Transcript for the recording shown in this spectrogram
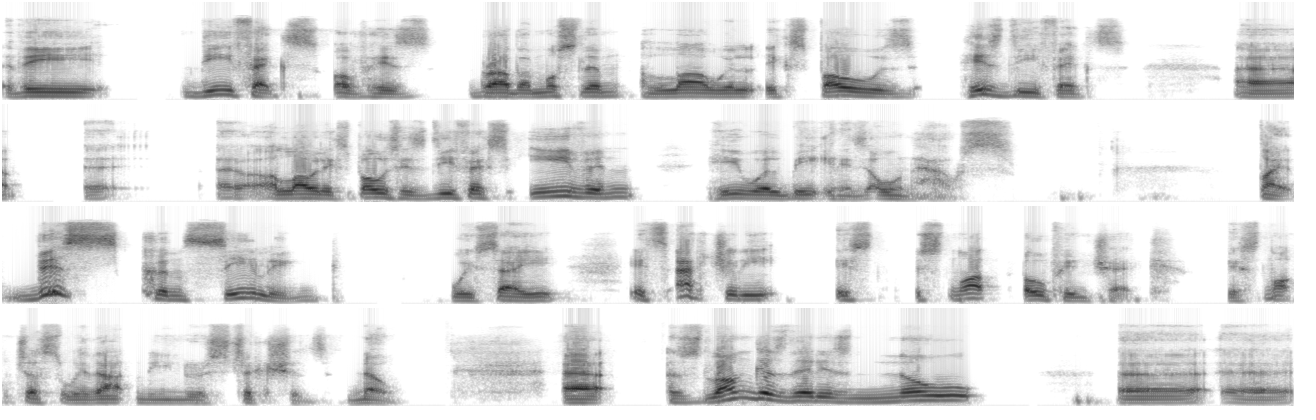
the defects of his brother Muslim, Allah will expose his defects. Uh, uh, Allah will expose his defects, even he will be in his own house. But this concealing, we say, it's actually it's, it's not open check. It's not just without any restrictions. No. Uh, as long as there is no uh, uh,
